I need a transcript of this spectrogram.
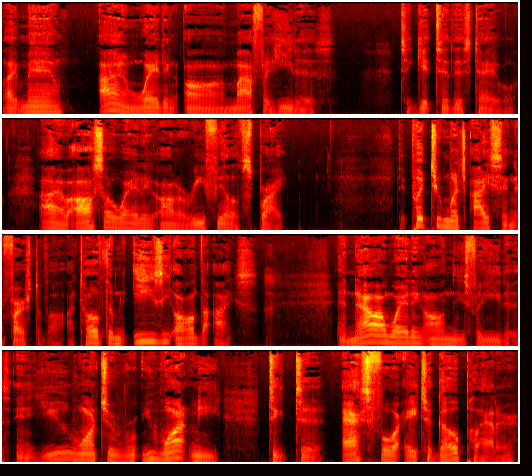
Like, ma'am, I am waiting on my fajitas to get to this table. I am also waiting on a refill of Sprite. They put too much ice in it, first of all. I told them easy on the ice. And now I'm waiting on these fajitas, and you want to you want me to to ask for a to go platter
